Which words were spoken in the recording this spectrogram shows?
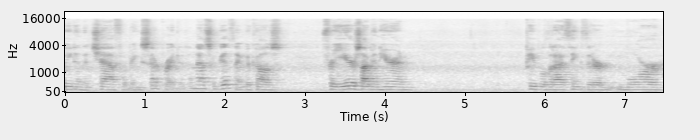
wheat and the chaff are being separated, and that's a good thing because for years I've been hearing people that I think that are more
